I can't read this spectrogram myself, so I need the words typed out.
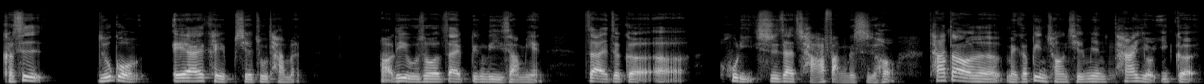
可是，如果 AI 可以协助他们，好，例如说在病历上面，在这个呃护理师在查房的时候，他到了每个病床前面，他有一个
